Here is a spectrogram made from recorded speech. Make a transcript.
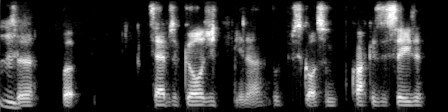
Mm. So, but in terms of goals, you, you know, we've got some crackers this season.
